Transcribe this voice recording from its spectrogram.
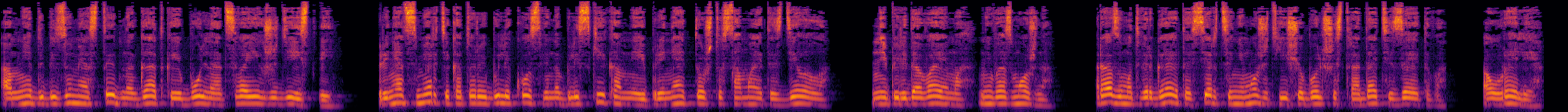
а мне до безумия стыдно, гадко и больно от своих же действий. Принять смерти, которые были косвенно близки ко мне, и принять то, что сама это сделала, непередаваемо, невозможно. Разум отвергает, а сердце не может еще больше страдать из-за этого. Аурелия.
